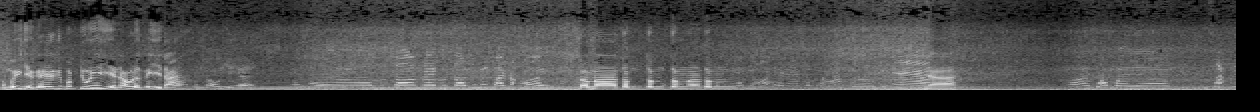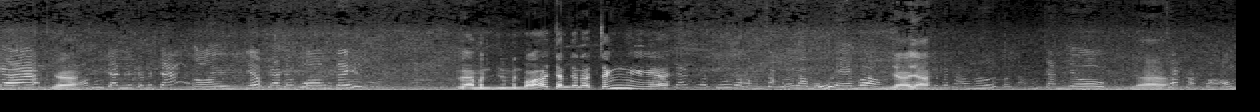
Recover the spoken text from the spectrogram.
Không biết giờ cái cái bắp chuối gì nấu được cái gì ta? Mình nấu gì mua tôm đây mua tôm với mấy ba tôm à, tôm tôm tôm tôm. Nè tôm rồi nè. Dạ. Rồi xong rồi ờ, sắc ra. Dạ. Bỏ miếng chanh cho nó trắng rồi vớt ra cho khô một tí. Là mình mình bỏ chanh cho nó trắng nghe. trắng có chuối đó mình sắc lại ra mũ đem phải không? Dạ dạ. Cái thau nước rồi nặn chanh vô. Dạ. Sắc hạt bổng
